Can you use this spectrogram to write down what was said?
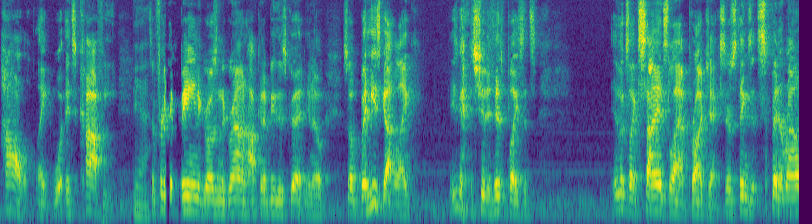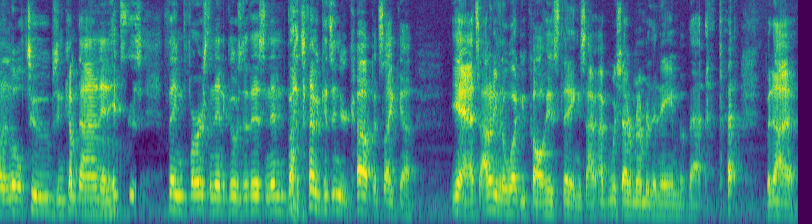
how? Like what? It's coffee. Yeah. It's a freaking bean that grows in the ground. How can it be this good? You know. So, but he's got like he's got shit at his place. It's it looks like science lab projects. There's things that spin around in little tubes and come down and it hits this thing first, and then it goes to this, and then by the time it gets in your cup, it's like. Uh, yeah, it's I don't even know what you call his things. I, I wish I remember the name of that, but uh,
